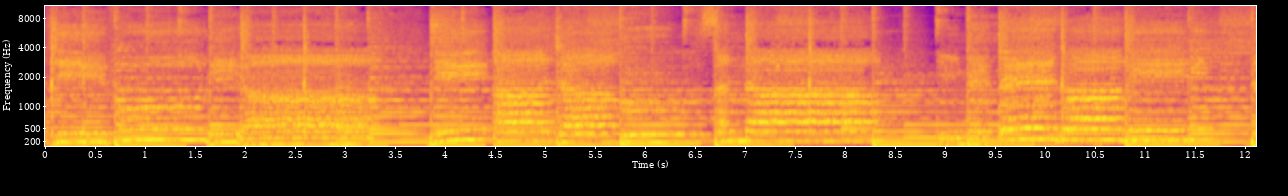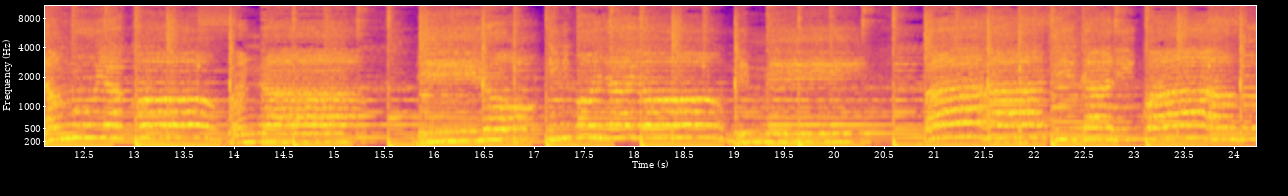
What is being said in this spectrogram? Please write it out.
jivunia ni ajabu sana. Imependwa mimi damu yako bwana. Ndiyo iniponyayo mimi. Bahati gani kwangu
